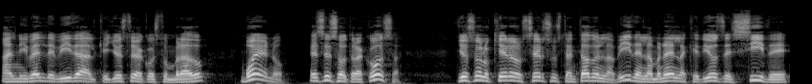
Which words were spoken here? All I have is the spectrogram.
al nivel de vida al que yo estoy acostumbrado. Bueno, esa es otra cosa. Yo solo quiero ser sustentado en la vida, en la manera en la que Dios decide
